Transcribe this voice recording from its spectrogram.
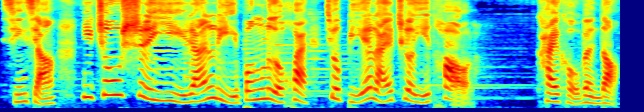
心想：你周氏已然礼崩乐坏，就别来这一套了。开口问道：“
